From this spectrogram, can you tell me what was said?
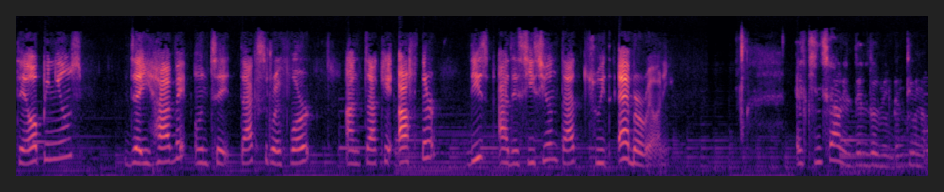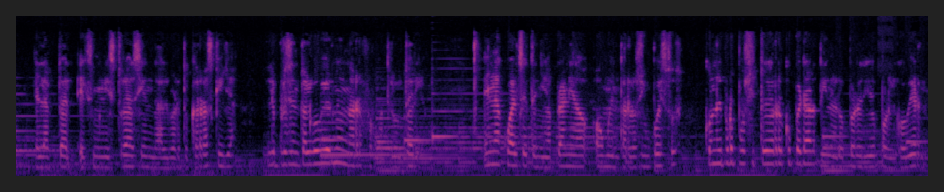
the opinions they have on the tax reform and take after this a decision that suit everyone. El 15 de abril del 2021, el actual exministro de Hacienda Alberto Carrasquilla le presentó al gobierno una reforma tributaria, en la cual se tenía planeado aumentar los impuestos con el propósito de recuperar dinero perdido por el gobierno.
